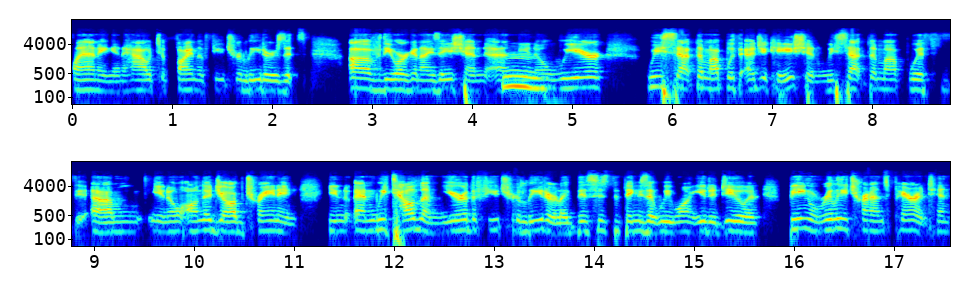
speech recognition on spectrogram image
planning and how to find the future leaders it's of the organization. And, mm. you know, we're we set them up with education we set them up with um, you know on the job training you know and we tell them you're the future leader like this is the things that we want you to do and being really transparent and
